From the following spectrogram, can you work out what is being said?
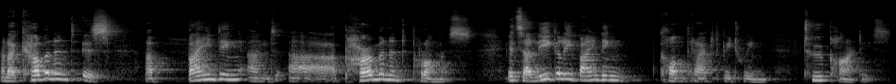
And a covenant is a binding and a permanent promise. It's a legally binding contract between two parties.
